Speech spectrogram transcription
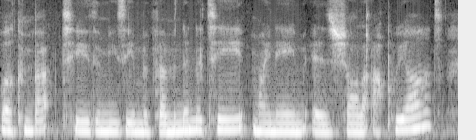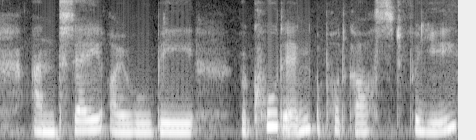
Welcome back to the Museum of Femininity. My name is Charlotte Appleyard, and today I will be recording a podcast for you,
